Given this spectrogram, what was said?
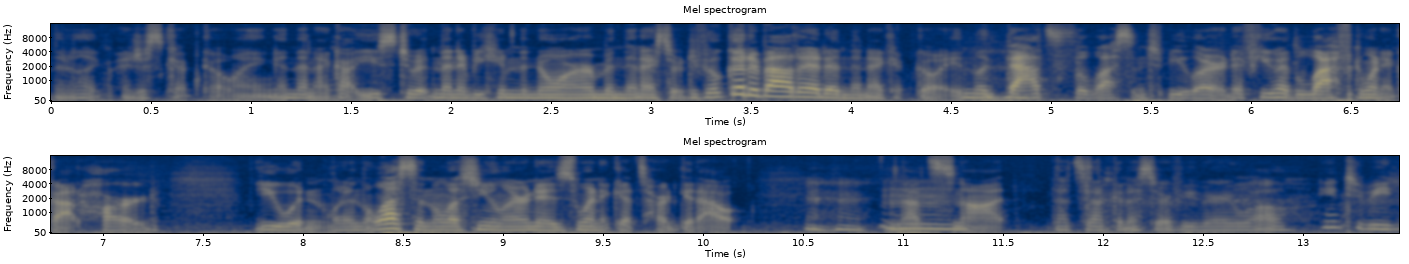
They're like, I just kept going. And then I got used to it. And then it became the norm. And then I started to feel good about it. And then I kept going. And like, that's the lesson to be learned. If you had left when it got hard, you wouldn't learn the lesson. The lesson you learn is when it gets hard, get out. And that's not, that's not going to serve you very well. need to be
